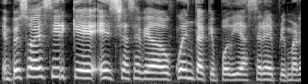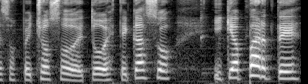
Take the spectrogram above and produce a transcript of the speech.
Empezó a decir que él ya se había dado cuenta que podía ser el primer sospechoso de todo este caso y que aparte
